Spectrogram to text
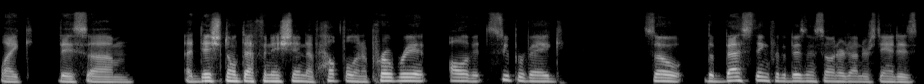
like this um, additional definition of helpful and appropriate, all of it super vague. So the best thing for the business owner to understand is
